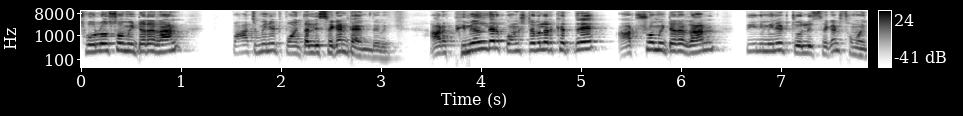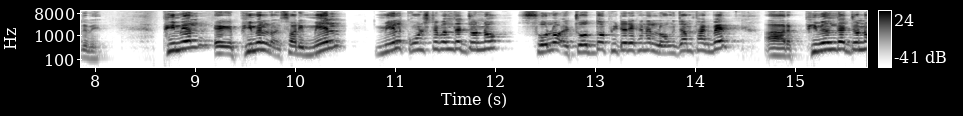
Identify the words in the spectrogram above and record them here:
ষোলোশো মিটারের রান পাঁচ মিনিট পঁয়তাল্লিশ সেকেন্ড টাইম দেবে। আর ফিমেলদের কনস্টেবলের ক্ষেত্রে আটশো মিটারের রান তিন মিনিট চল্লিশ সেকেন্ড সময় দেবে। ফিমেল ফিমেল নয় সরি মেল মেল কনস্টেবলদের জন্য ষোলো চোদ্দ ফিটের এখানে লং জাম্প থাকবে, আর ফিমেলদের জন্য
